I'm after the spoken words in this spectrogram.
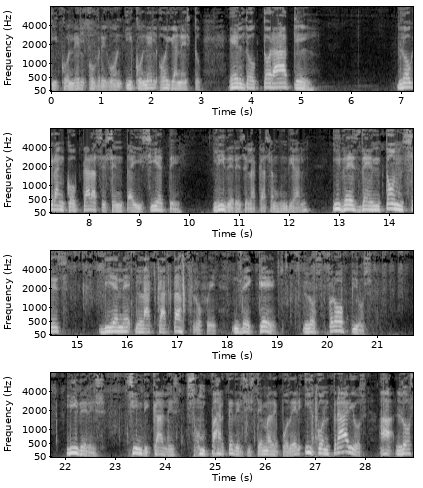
y con él Obregón, y con él, oigan esto, el doctor Atl, logran cooptar a 67 líderes de la Casa Mundial y desde entonces viene la catástrofe de que los propios líderes sindicales son parte del sistema de poder y contrarios a los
